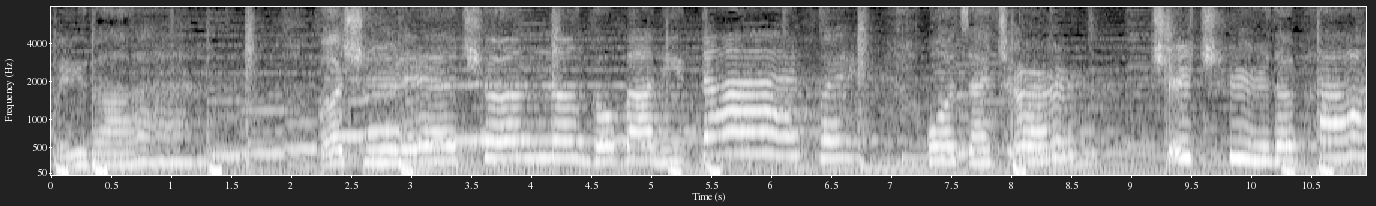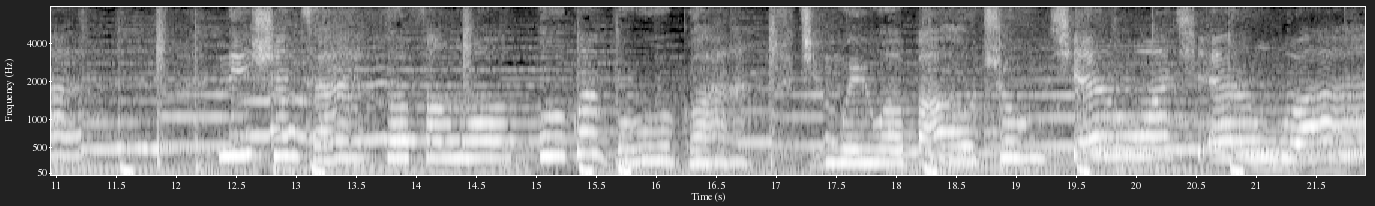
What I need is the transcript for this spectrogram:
挥断，何时列车能够把你带回？我在这儿痴痴的盼，你身在何方？我不管不管。请为我保重千万千万。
